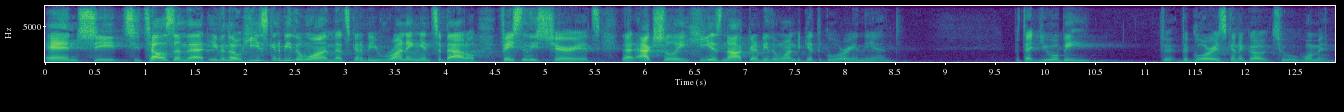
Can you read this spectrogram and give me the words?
And she, she tells him that even though he's to be the one that's to be running into battle, facing these chariots, that actually he is not to be the one to get the glory in the end. But that you will be, the, the glory is to go to a woman.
